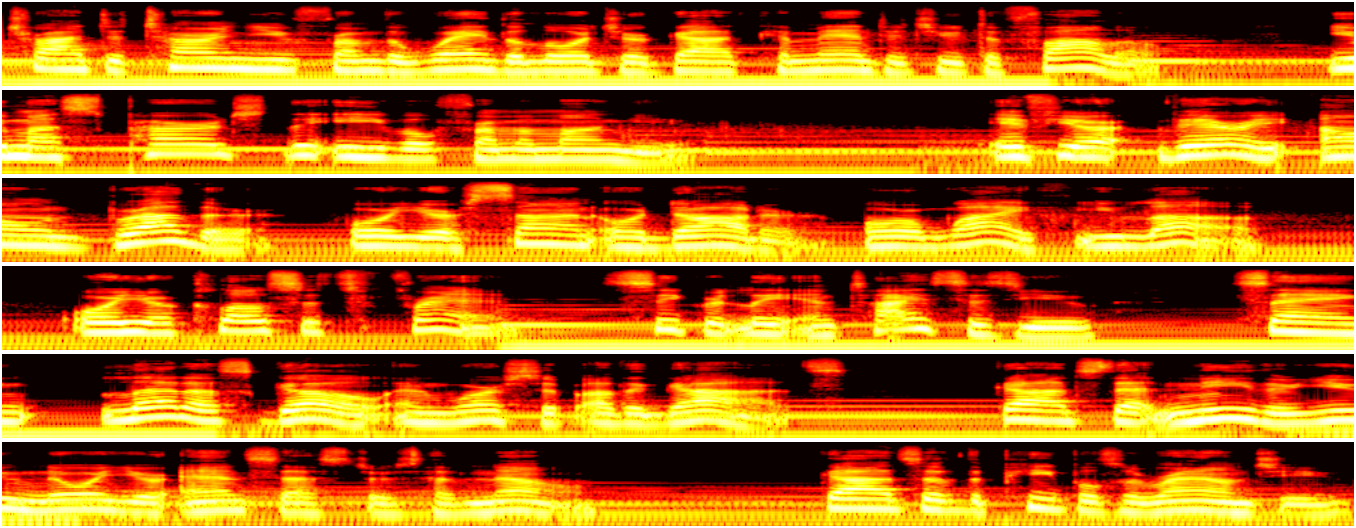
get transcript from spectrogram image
tried to turn you from the way the Lord your God commanded you to follow. You must purge the evil from among you. If your very own brother, or your son or daughter, or wife you love, or your closest friend secretly entices you, saying, Let us go and worship other gods, gods that neither you nor your ancestors have known, gods of the peoples around you,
